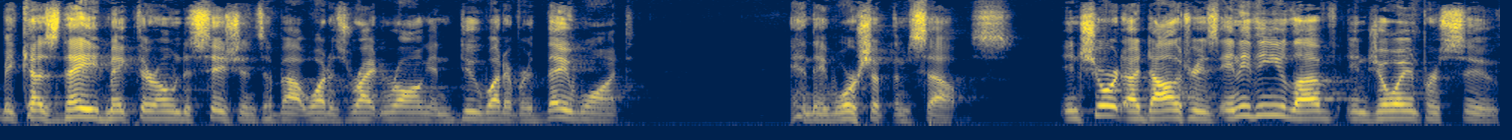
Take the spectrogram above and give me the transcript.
Because they make their own decisions about what is right and wrong and do whatever they want, and they worship themselves. In short, idolatry is anything you love, enjoy, and pursue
